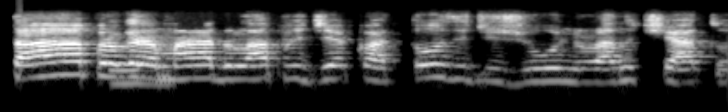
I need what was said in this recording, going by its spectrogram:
Está programado lá para o dia 14 de julho, lá no Teatro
